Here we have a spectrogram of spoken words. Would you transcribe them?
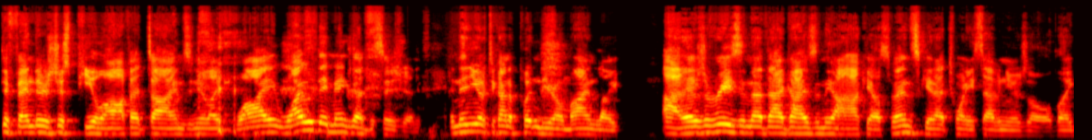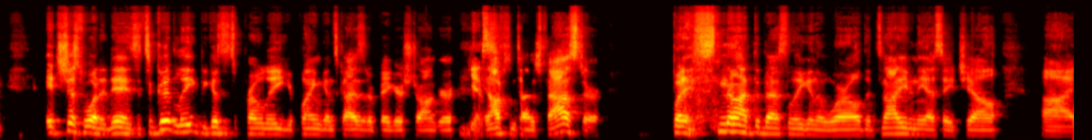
defenders just peel off at times and you're like why why would they make that decision and then you have to kind of put into your own mind like ah there's a reason that that guy's in the hockey Allsvenskan at 27 years old like it's just what it is it's a good league because it's a pro league you're playing against guys that are bigger stronger yes. and oftentimes faster but it's not the best league in the world it's not even the SHL uh,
